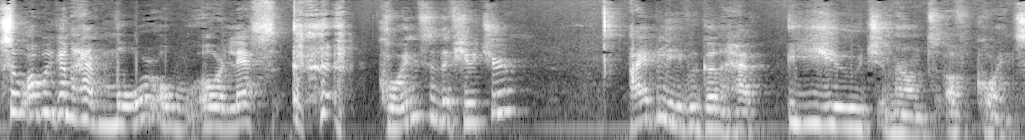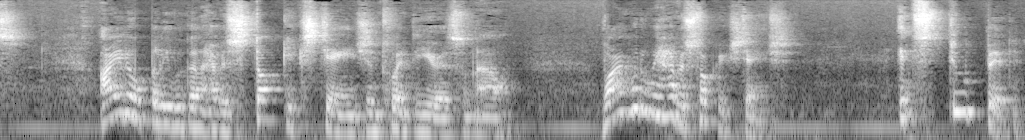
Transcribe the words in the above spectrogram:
So are we going to have more or, or less coins in the future? I believe we're going to have a huge amount of coins. I don't believe we're going to have a stock exchange in 20 years from now. Why would we have a stock exchange? It's stupid.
